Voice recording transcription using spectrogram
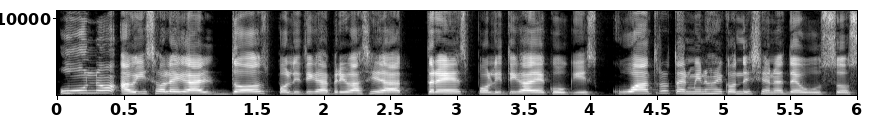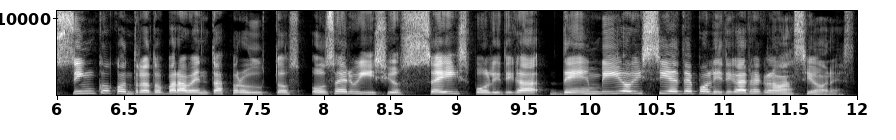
Uno, aviso legal. Dos, política de privacidad. Tres, política de cookies. Cuatro, términos y condiciones de uso. Cinco, contrato para ventas, productos o servicios. Seis, política de envío. Y siete, política de reclamaciones.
